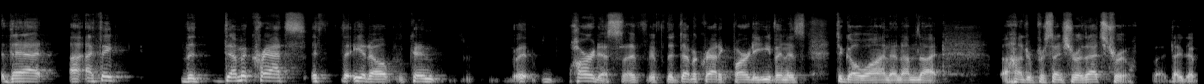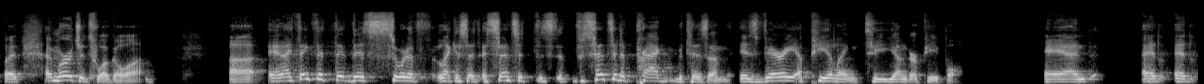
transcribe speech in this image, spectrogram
that I think the Democrats, if you know, can uh, harness if, if the Democratic Party even is to go on, and I'm not 100% sure that's true, but, but emergence will go on. Uh, and I think that this sort of, like I said, sensitive, sensitive pragmatism is very appealing to younger people. And, and, and,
